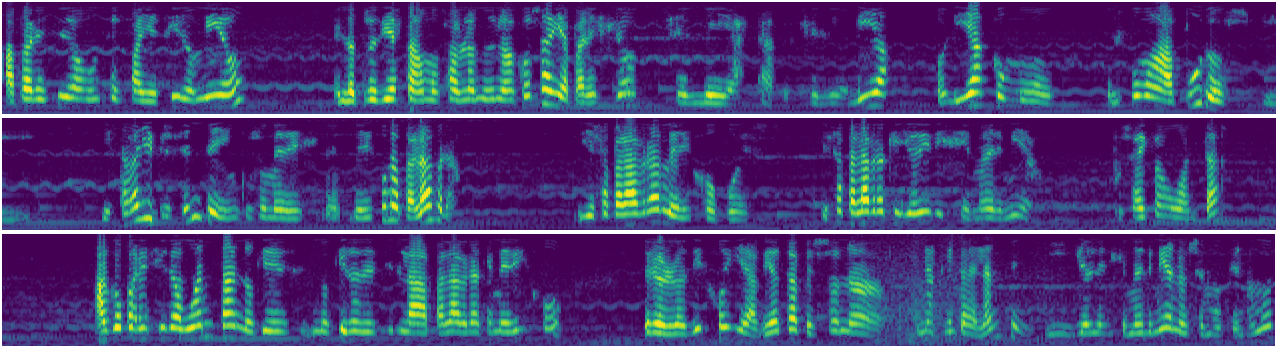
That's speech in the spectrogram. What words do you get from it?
ha aparecido algún ser fallecido mío. El otro día estábamos hablando de una cosa y apareció, se le hasta, se le olía, olía como el fuma a puros y y estaba allí presente, incluso me, me dijo una palabra. Y esa palabra me dijo, pues, esa palabra que yo oí dije, madre mía, pues hay que aguantar. Algo parecido aguanta, no, quiero, no quiero decir la palabra que me dijo, pero lo dijo y había otra persona, una clienta delante. Y yo le dije, madre mía, nos emocionamos.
